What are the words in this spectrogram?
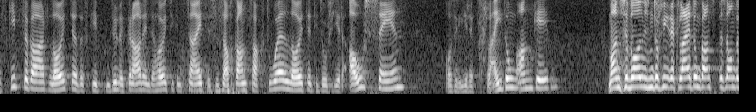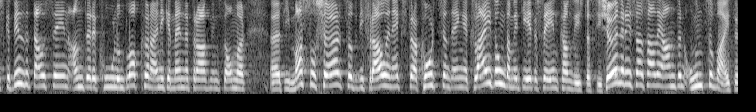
Es gibt sogar Leute, das gibt natürlich gerade in der heutigen Zeit, ist es auch ganz aktuell, Leute, die durch ihr Aussehen oder ihre Kleidung angeben. Manche wollen durch ihre Kleidung ganz besonders gebildet aussehen, andere cool und locker. Einige Männer tragen im Sommer äh, die Muscle Shirts oder die Frauen extra kurze und enge Kleidung, damit jeder sehen kann, wie, dass sie schöner ist als alle anderen und so weiter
